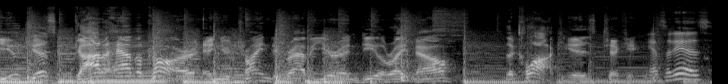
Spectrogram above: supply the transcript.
you just gotta have a car and you're trying to grab a year end deal right now, the clock is ticking. Yes, it is.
